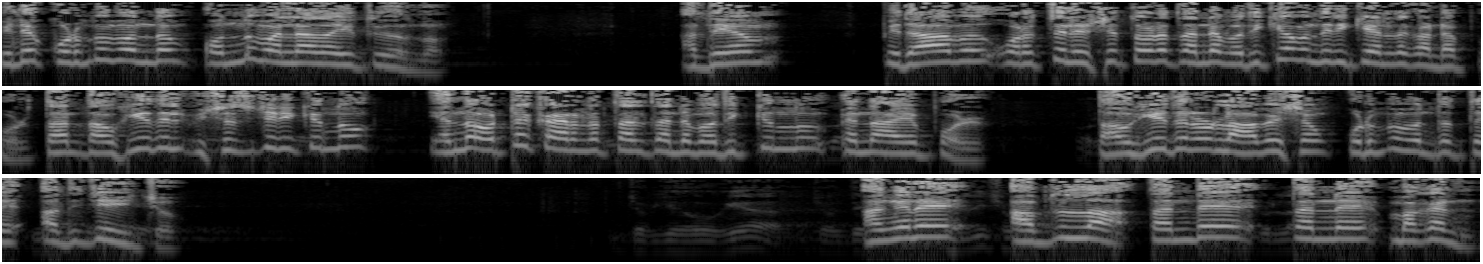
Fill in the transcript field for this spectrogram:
പിന്നെ കുടുംബബന്ധം ഒന്നുമല്ലാതായി തീർന്നു അദ്ദേഹം പിതാവ് ഉറച്ച ലക്ഷ്യത്തോടെ തന്നെ വധിക്കാൻ വന്നിരിക്കുകയാണെന്ന് കണ്ടപ്പോൾ താൻ തൗഹീദിൽ വിശ്വസിച്ചിരിക്കുന്നു എന്ന ഒറ്റ കാരണത്താൽ തന്നെ വധിക്കുന്നു എന്നായപ്പോൾ തൗഹീദിനുള്ള ആവേശം കുടുംബബന്ധത്തെ അതിജയിച്ചു. അങ്ങനെ അബ്ദുള്ള തന്റെ തന്നെ മകൻ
